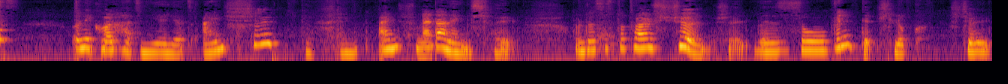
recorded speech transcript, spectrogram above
was? Und Nicole hat mir jetzt ein Schild geschenkt. Ein Schmetterlingsschild. Und das ist total schön Schild. Das ist so Vintage-Look-Schild.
